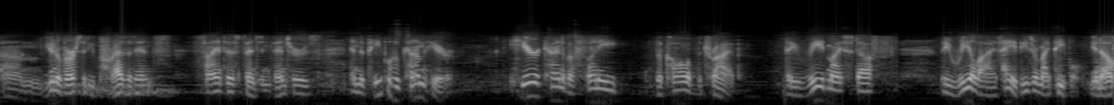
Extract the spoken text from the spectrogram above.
um, university presidents, scientists, and inventors. And the people who come here hear kind of a funny, the call of the tribe. They read my stuff. They realize, hey, these are my people, you know.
